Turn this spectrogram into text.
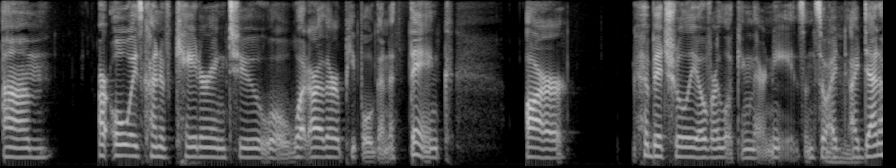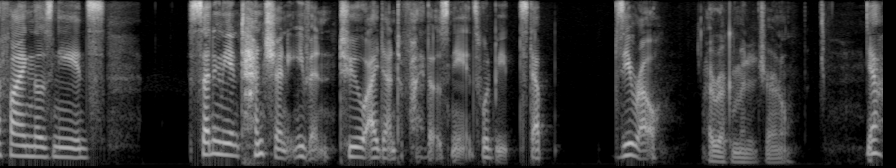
um, are always kind of catering to, well, what are other people going to think, are habitually overlooking their needs. And so I identifying those needs, setting the intention even to identify those needs would be step zero. I recommend a journal. Yeah.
